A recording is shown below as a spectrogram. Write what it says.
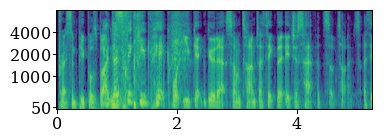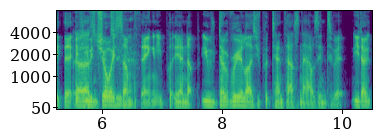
pressing people's buttons. I don't think you pick what you get good at. Sometimes I think that it just happens. Sometimes I think that Yeah, if you enjoy too, yeah. something and you put you end up you don't realize you put ten thousand hours into it. You don't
